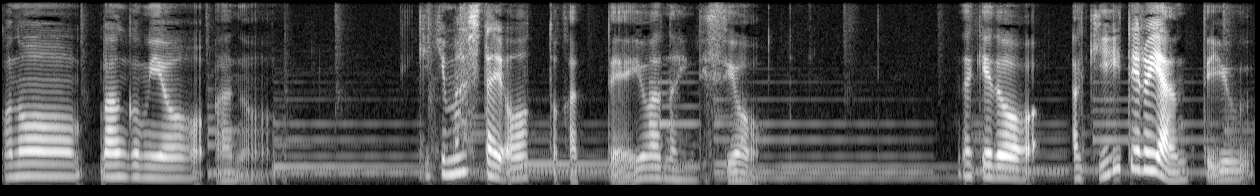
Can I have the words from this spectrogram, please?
この番組をあの聞きましたよとかって言わないんですよ。だけどあ聞いてるやんっていう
